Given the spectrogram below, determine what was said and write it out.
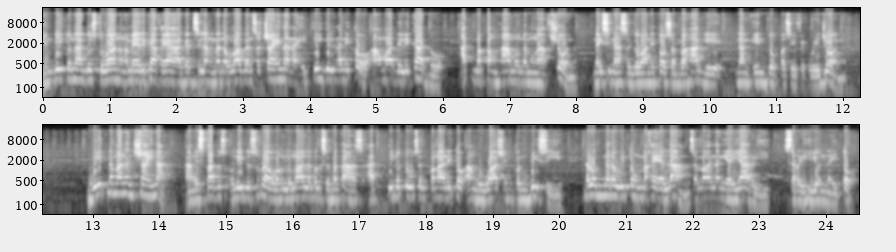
Hindi ito nagustuhan ng Amerika kaya agad silang nanawagan sa China na itigil na nito ang mga delikado at mapanghamon na mga aksyon na isinasagawa nito sa bahagi ng Indo-Pacific region. Bit naman ng China, ang Estados Unidos raw ang lumalabag sa batas at inutusan pa nga nito ang Washington DC na wag na raw itong makialam sa mga nangyayari sa rehiyon na ito.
